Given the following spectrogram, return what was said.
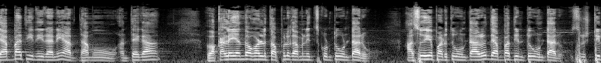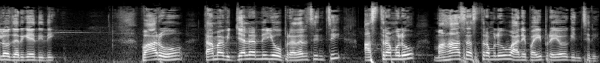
దెబ్బతినిరని అర్థము. అంతేగా? ఒకళ్ళ ఎందు ఒకళ్ళు తప్పులు గమనించుకుంటూ ఉంటారు అసూయ పడుతూ ఉంటారు దెబ్బతింటూ ఉంటారు. సృష్టిలో జరిగేది ఇది. వారు తమ విద్యలన్నీ ప్రదర్శించి అస్త్రములు మహాశస్త్రములు వానిపై ప్రయోగించిరి.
